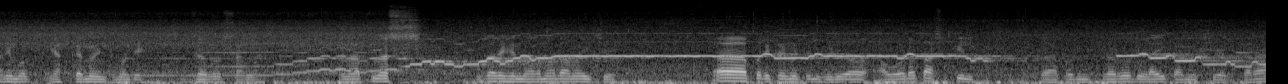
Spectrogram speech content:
आणि मग या कमेंटमध्ये जरूर सांगा. आणि आपणास जर हे नर्मदा माईचे परिक्रमेतील व्हिडिओ आवडत असतील तर आपण जरूर लाईक आणि शेअर करा.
